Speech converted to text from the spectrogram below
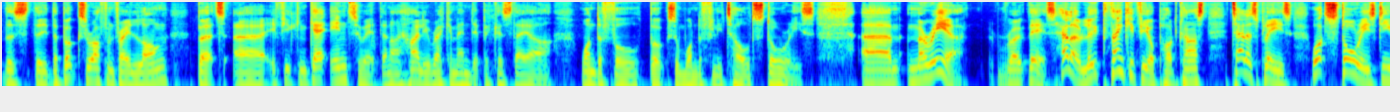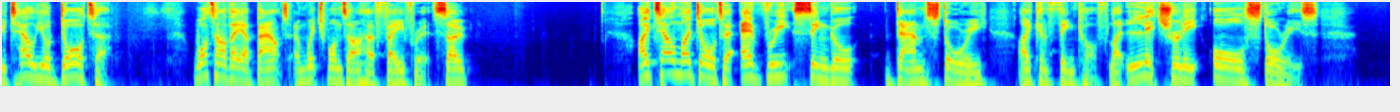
the the, books are often very long. But uh, if you can get into it, then I highly recommend it because they are wonderful books and wonderfully told stories. Um, Maria wrote this Hello, Luke. Thank you for your podcast. Tell us, please, what stories do you tell your daughter? What are they about and which ones are her favourites? So I tell my daughter every single damn story I can think of, like literally all stories.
